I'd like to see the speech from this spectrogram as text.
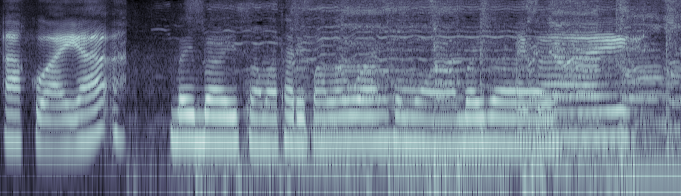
Aku Ayah. Bye bye, selamat hari pahlawan semua. Bye bye. Bye bye.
